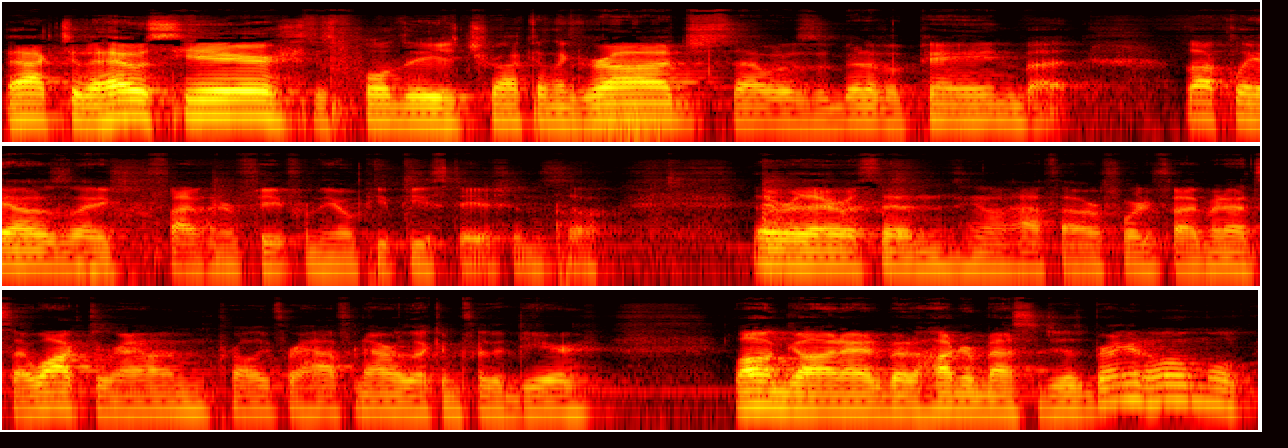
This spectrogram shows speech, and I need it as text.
Back to the house here. Just pulled the truck in the garage. That was a bit of a pain, but luckily I was like 500 feet from the OPP station, so they were there within you know half hour, 45 minutes. I walked around probably for half an hour looking for the deer. Long gone. I had about 100 messages. Bring it home. We'll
